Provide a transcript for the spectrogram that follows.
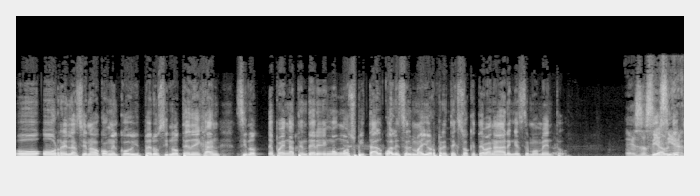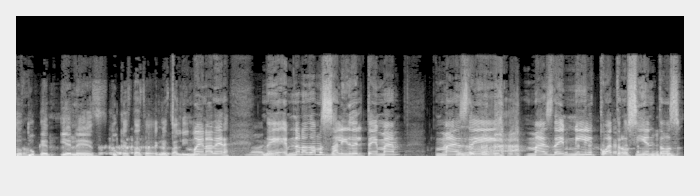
o, o, relacionado con el COVID, pero si no te dejan, si no te pueden atender en un hospital, ¿cuál es el mayor pretexto que te van a dar en este momento? Eso sí es cierto. tú que tienes, tú que estás en esa línea. Bueno, a ver, no, nos vamos a salir del tema. Más de, más de 1.400,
